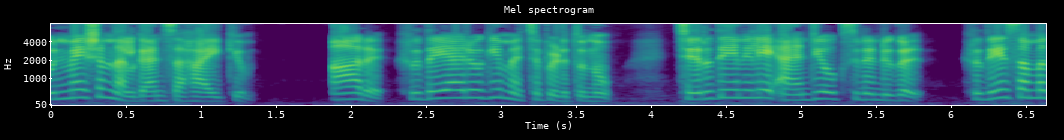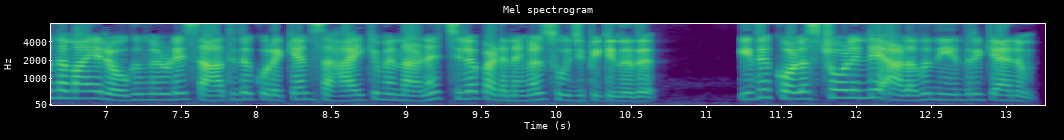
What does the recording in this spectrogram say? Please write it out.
ഉന്മേഷം നൽകാൻ സഹായിക്കും. ആറ് ഹൃദയാരോഗ്യം മെച്ചപ്പെടുത്തുന്നു. ചെറുതേനിലെ ആന്റി ഓക്സിഡന്റുകൾ ഹൃദയ സംബന്ധമായ രോഗങ്ങളുടെ സാധ്യത കുറയ്ക്കാൻ സഹായിക്കുമെന്നാണ് ചില പഠനങ്ങൾ സൂചിപ്പിക്കുന്നത്. ഇത് കൊളസ്ട്രോളിന്റെ അളവ് നിയന്ത്രിക്കാനും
